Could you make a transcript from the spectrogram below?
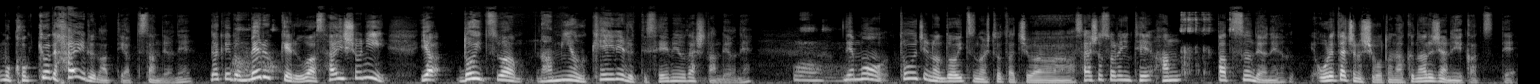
もう国境で入るなってやってたんだよね。だけど、メルケルは最初に、いや、ドイツは難民を受け入れるって声明を出したんだよね。うんでも、当時のドイツの人たちは、最初それにて反発するんだよね。俺たちの仕事なくなるじゃねえかっつって。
